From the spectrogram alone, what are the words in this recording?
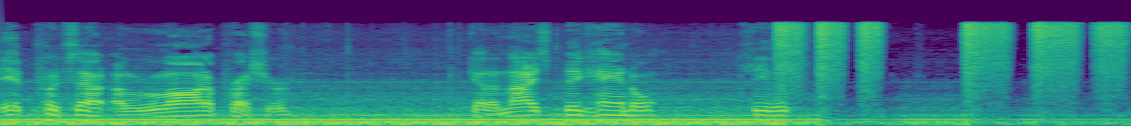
it puts out a lot of pressure. Got a nice big handle. See this? It's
